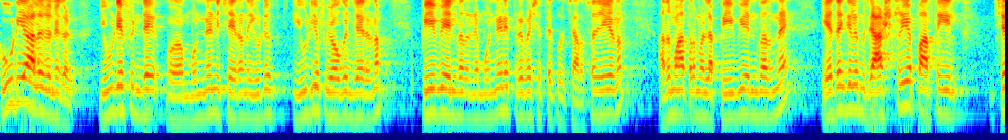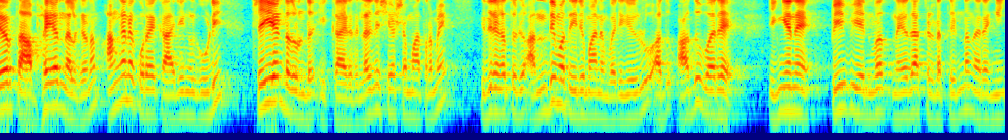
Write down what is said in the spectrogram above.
കൂടിയാലോചനകൾ യു ഡി എഫിന്റെ മുന്നണി ചേരണം U D F U D F യോഗം ചേരണം പി വി എൻവറിന്റെ മുന്നണി പ്രവേശത്തെക്കുറിച്ച് ചർച്ച ചെയ്യണം. അതുമാത്രമല്ല പി വി എൻവറിനെ ഏതെങ്കിലും രാഷ്ട്രീയ പാർട്ടിയിൽ ചേർത്ത് അഭയം നൽകണം. അങ്ങനെ കുറേ കാര്യങ്ങൾ കൂടി ചെയ്യേണ്ടതുണ്ട് ഇക്കാര്യത്തിൽ. അതിനുശേഷം മാത്രമേ ഇതിനകത്തൊരു അന്തിമ തീരുമാനം വരികയുള്ളൂ. അത് അതുവരെ ഇങ്ങനെ പി വി എൻവർ നേതാക്കളുടെ തിണ്ണനിരങ്ങി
